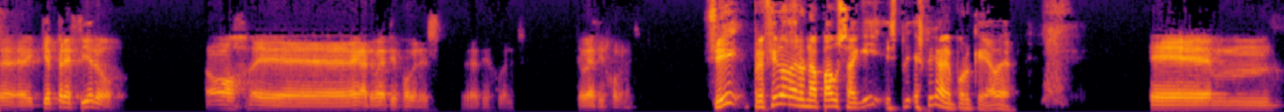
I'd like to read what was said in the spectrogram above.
eh, ¿Qué prefiero? Oh, eh, venga, te voy a decir jóvenes. Te voy a decir jóvenes. Te voy a decir jóvenes. Sí, prefiero dar una pausa aquí. Explícame por qué, a ver. Em,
